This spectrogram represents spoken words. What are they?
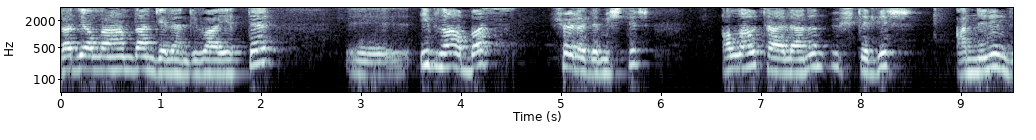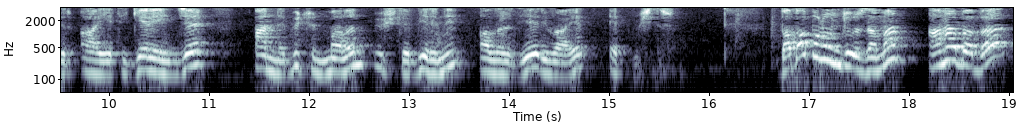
radıyallahu anh'dan gelen rivayette e, İbn Abbas şöyle demiştir. Allahu Teala'nın üçte bir annenindir ayeti gereğince anne bütün malın üçte birini alır diye rivayet etmiştir. Baba bulunduğu zaman ana baba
